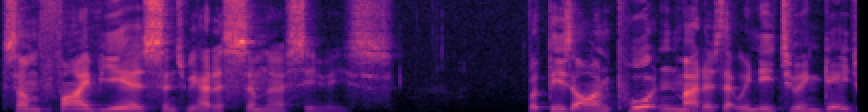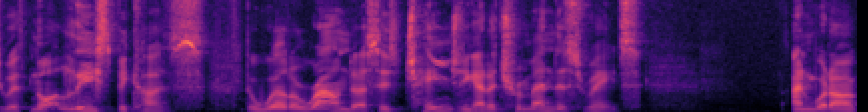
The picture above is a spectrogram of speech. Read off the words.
some five years since we had a similar series. But these are important matters that we need to engage with, not least because the world around us is changing at a tremendous rate. And what our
